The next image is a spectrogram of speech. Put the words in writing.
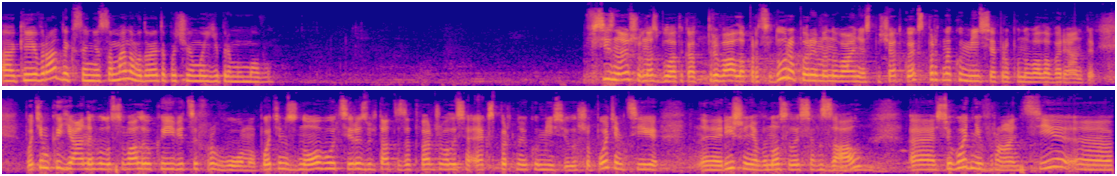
е, Київради Ксенія Семенова. Давайте почуємо її пряму мову. Всі знають, що в нас була така тривала процедура перейменування. Спочатку експертна комісія пропонувала варіанти. Потім кияни голосували у Києві цифровому. Потім знову ці результати затверджувалися експертною комісією. Лише потім ці е, рішення виносилися в зал. Е, Сьогодні вранці е,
